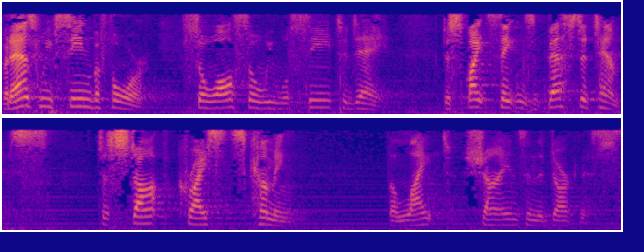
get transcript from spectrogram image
But as we've seen before, so also we will see today, despite Satan's best attempts to stop Christ's coming, the light shines in the darkness,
